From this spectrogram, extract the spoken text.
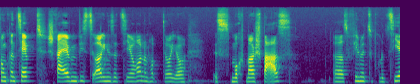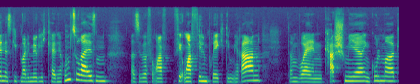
vom Konzept schreiben bis zur Organisation und habe da, ja, es macht mir Spaß, äh, so Filme zu produzieren. Es gibt mal die Möglichkeit herumzureisen. Also ich war für ein, für ein Filmprojekt im Iran, dann war ich in Kaschmir, in Gulmarg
